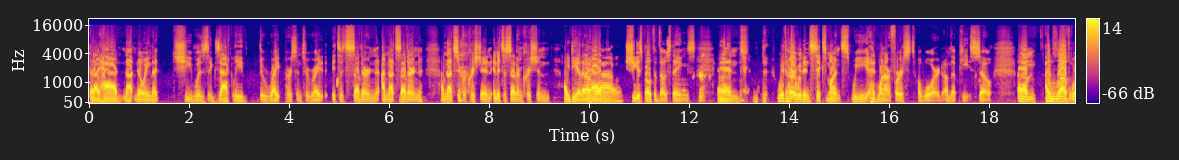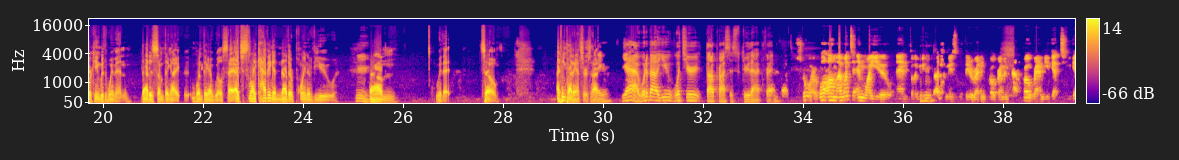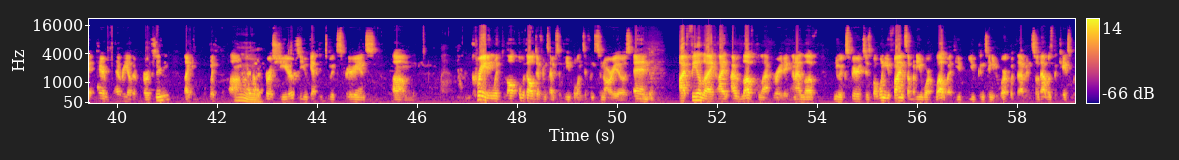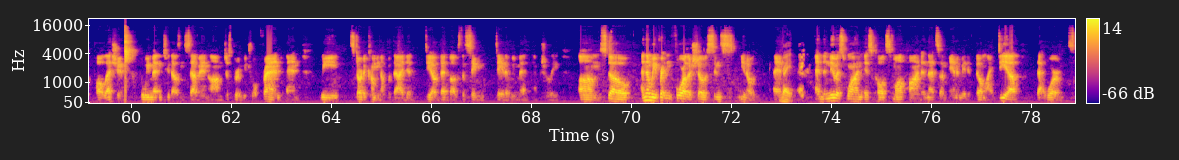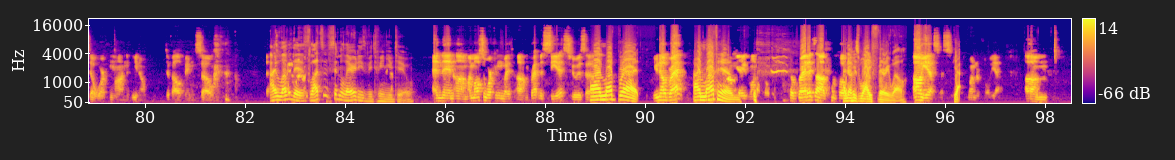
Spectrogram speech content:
that I had, not knowing that she was exactly the right person to write. It's a southern. I'm not southern. I'm not super Christian, and it's a southern Christian idea that I Oh, had. wow. She is both of those things, and th- with her, within six months, we had won our first award on the piece. So, um, I love working with women. That is something I. One thing I will say. I just like having another point of view Hmm. um, with it. So, I think that answers that. Yeah. What about you? What's your thought process through that, Fred? Sure. Well, um, I went to NYU and for the Mhm. musical theater writing program. In that program, you get to, you get paired with every other person, like with um, Hmm. another first year, so you get to experience um, creating with all, with all different types of people and different scenarios. And I feel like I, I love collaborating and I love new experiences. But when you find somebody you work well with, you, you continue to work with them. And so that was the case with Paul Leshin, who we met in 2007 um, just through a mutual friend. And we started coming up with the idea of bedbugs the same day that we met, actually. Um, so, and then we've written four other shows since, you know, and, Right. and the newest one is called Small Pond, and that's an animated film idea that we're still working on, you know, developing. So, I love this. Lots of similarities between you two. and then um, I'm also working with um, Brett Macias, who is a, I love Brett. you know, Brett? I love him. Yeah, he's wonderful. So Brett is a composer. I know his wife very well. Oh yes, yes. Yeah. wonderful. Yeah. Um,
